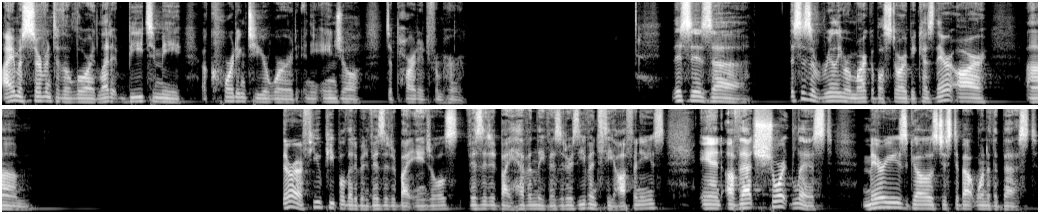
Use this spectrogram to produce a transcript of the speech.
I am a servant of the Lord. Let it be to me according to your word. And the angel departed from her. This is, uh, this is a really remarkable story because there are. Um, there are a few people that have been visited by angels, visited by heavenly visitors, even theophanies. And of that short list, Mary's goes just about one of the best.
